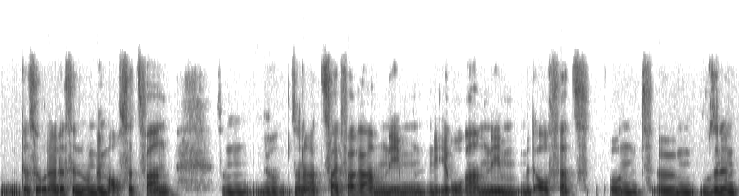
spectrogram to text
das, oder dass sie nur mit dem Aufsatz fahren so, ja, so eine Art Zeitfahrrahmen nehmen, einen Aero-Rahmen nehmen mit Aufsatz und ähm, wo sie dann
